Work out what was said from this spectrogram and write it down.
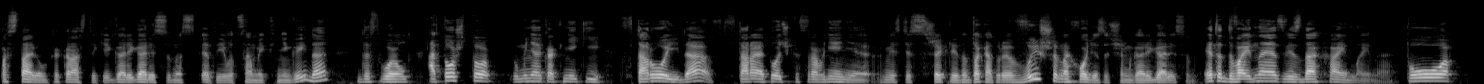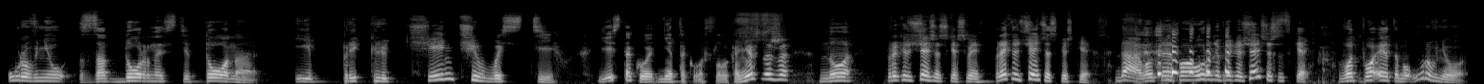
поставил как раз-таки Гарри Гаррисона с этой вот самой книгой, да, Death World. А то, что у меня как некий второй, да, вторая точка сравнения вместе с Шекли, но та, которая выше находится, чем Гарри Гаррисон, это двойная звезда Хайнлайна. По уровню задорности тона и приключенчивости есть такое? Нет такого слова, конечно же, но приключенчески, приключенчески. Да, вот э, по уровню приключенчески, вот по этому уровню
